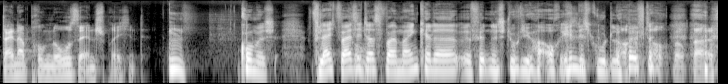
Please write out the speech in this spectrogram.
Deiner Prognose entsprechend. Komisch. Vielleicht weiß ich Komisch. das, weil mein Keller-Fitnessstudio auch ähnlich gut läuft. Auch noch da ist.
